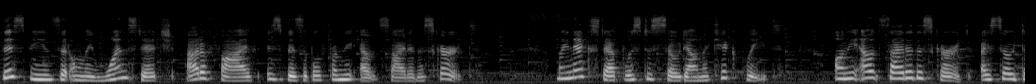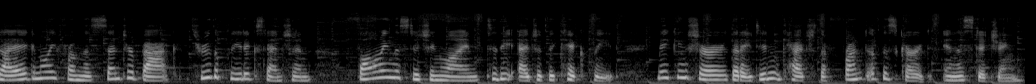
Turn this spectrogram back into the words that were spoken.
This means that only one stitch out of five is visible from the outside of the skirt. My next step was to sew down the kick pleat. On the outside of the skirt, I sewed diagonally from the center back through the pleat extension, following the stitching line to the edge of the kick pleat, making sure that I didn't catch the front of the skirt in the stitching.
